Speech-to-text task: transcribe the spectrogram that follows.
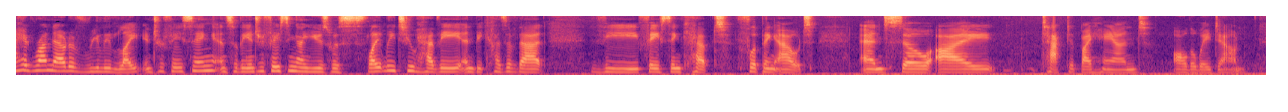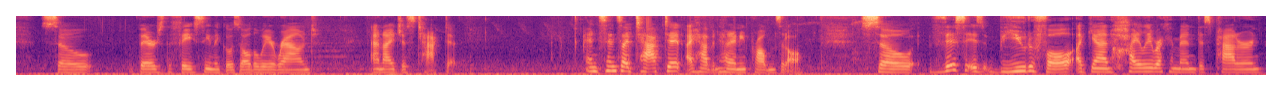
I had run out of really light interfacing, and so the interfacing I used was slightly too heavy, and because of that, the facing kept flipping out. And so I tacked it by hand all the way down. So there's the facing that goes all the way around and I just tacked it. And since I've tacked it, I haven't had any problems at all. So this is beautiful. Again, highly recommend this pattern.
